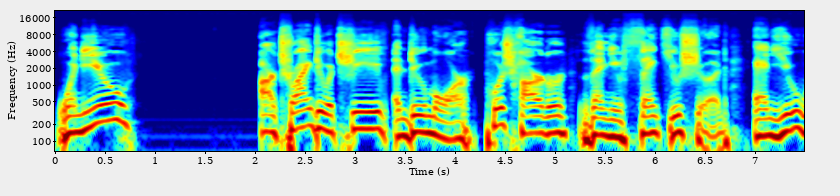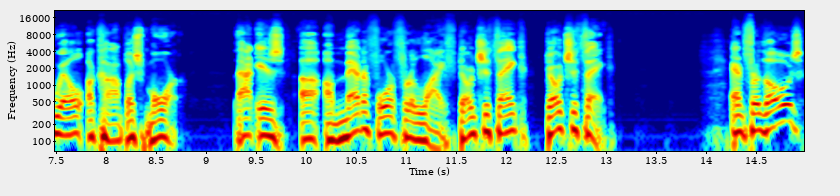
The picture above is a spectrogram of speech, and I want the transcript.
when you are trying to achieve and do more, push harder than you think you should, and you will accomplish more. That is a, a metaphor for life, don't you think? Don't you think? And for those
